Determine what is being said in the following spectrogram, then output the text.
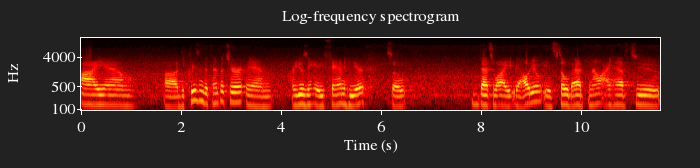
I am uh, decreasing the temperature and I'm using a fan here. So that's why the audio is so bad. Now I have to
